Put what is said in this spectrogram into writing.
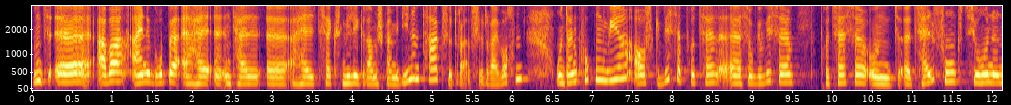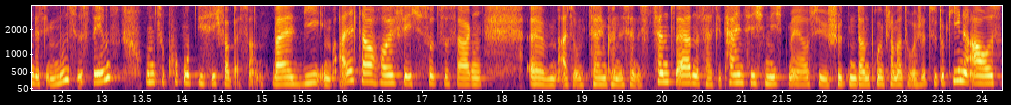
Und, äh, aber eine Gruppe erhält, enthält, äh, erhält 6 Milligramm Spermidin am Tag für drei, für drei Wochen und dann gucken wir auf gewisse Prozesse, also gewisse Prozesse und äh, Zellfunktionen des Immunsystems, um zu gucken, ob die sich verbessern. Weil die im Alter häufig sozusagen, ähm, also Zellen können seneszent werden, das heißt, sie teilen sich nicht mehr, sie schütten dann proinflammatorische Zytokine aus,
